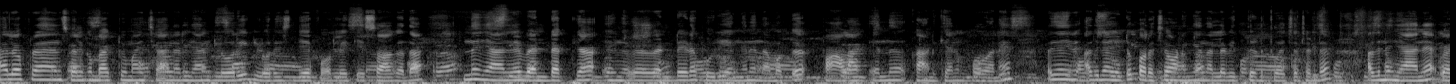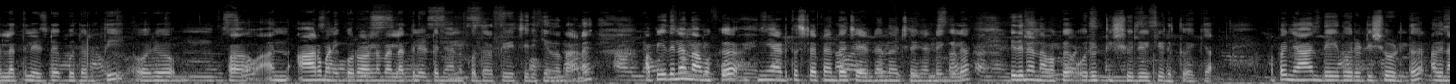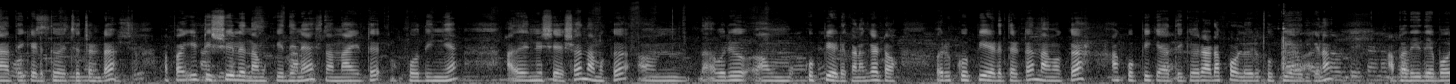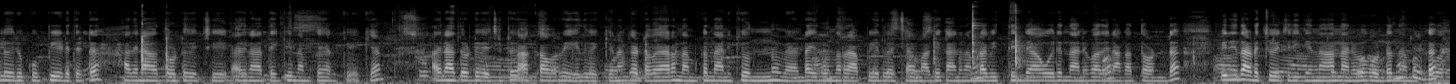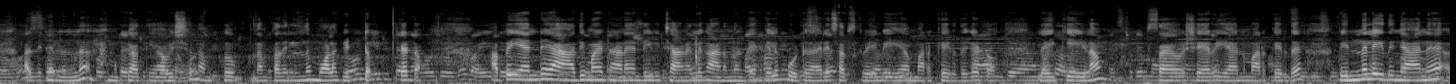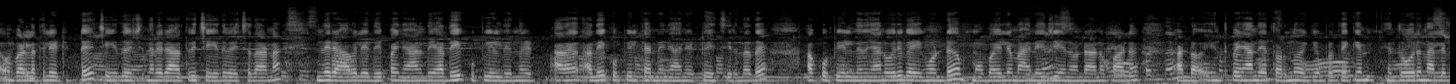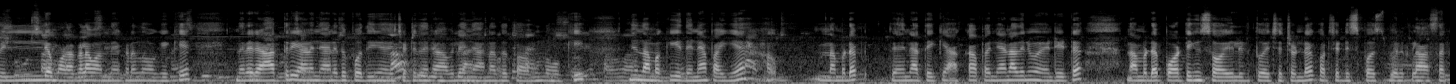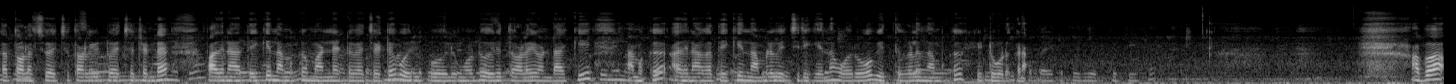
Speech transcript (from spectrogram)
Hello friends welcome back to my channel ഞാൻ glory Glory's J ഫോറിലേക്ക് സ്വാഗതം. ഇന്ന് ഞാൻ വെണ്ടയ്ക്ക വെണ്ടയുടെ പുരി എങ്ങനെ നമുക്ക് പാവാം എന്ന് കാണിക്കാനും പോവാണ്. ഞാൻ അതിനായിട്ട് കുറച്ച് ഉണങ്ങിയ നല്ല വിത്ത് എടുത്ത് വെച്ചിട്ടുണ്ട്. അതിനെ ഞാൻ വെള്ളത്തിലിട്ട് കുതിർത്തി ഒരു ആറ് മണിക്കൂറോളം വെള്ളത്തിലിട്ട് ഞാൻ കുതിർത്തി വെച്ചിരിക്കുന്നതാണ്. അപ്പോൾ ഇതിനെ നമുക്ക് ഇനി അടുത്ത സ്റ്റെപ്പ് എന്താ ചെയ്യേണ്ടതെന്ന് വെച്ച് കഴിഞ്ഞിട്ടുണ്ടെങ്കിൽ ഇതിനെ നമുക്ക് ഒരു ടിഷ്യൂലേക്ക് എടുത്ത് വയ്ക്കാം അപ്പോൾ ഞാൻ എന്ത് ചെയ്തു ഒരു ടിഷ്യൂ എടുത്ത് അതിനകത്തേക്ക് എടുത്ത് വെച്ചിട്ടുണ്ട്. അപ്പോൾ ഈ ടിഷ്യൂവിൽ നമുക്കിതിനെ നന്നായിട്ട് പൊതിഞ്ഞ് അതിന് ശേഷം നമുക്ക് ഒരു കുപ്പി എടുക്കണം കേട്ടോ. ഒരു കുപ്പി എടുത്തിട്ട് നമുക്ക് ആ കുപ്പിക്കകത്തേക്ക് ഒരു അടപ്പുള്ള ഒരു കുപ്പി ആയിരിക്കണം അപ്പോൾ അത് ഇതേപോലെ ഒരു കുപ്പി എടുത്തിട്ട് അതിനകത്തോട്ട് വെച്ച് അതിനകത്തേക്ക് നമുക്ക് ഇറക്കി വെക്കാം. അതിനകത്തോട്ട് വെച്ചിട്ട് ആ കവർ ചെയ്ത് വെക്കണം കേട്ടോ. വേറെ നമുക്ക് നനയ്ക്കൊന്നും വേണ്ട. ഇതൊന്ന് റാപ്പ് ചെയ്ത് വെച്ചാൽ മതി. കാരണം നമ്മുടെ വിത്തിന്റെ ആ ഒരു നനവ് അതിനകത്തുണ്ട്. പിന്നെ ഇത് അടച്ചു വെച്ചിരിക്കുന്ന ആ നനവ് കൊണ്ട് നമുക്ക് അതിൽ നിന്ന് നമുക്ക് അത്യാവശ്യം നമുക്ക് നമുക്കതിൽ നിന്ന് മുള കിട്ടും കേട്ടോ. അപ്പോൾ എന്റെ ആദ്യമായിട്ടാണ് എന്റെ ഈ ചാനൽ കാണുന്നുണ്ടെങ്കിൽ കൂട്ടുകാരെ സബ്സ്ക്രൈബ് ചെയ്യാൻ മറക്കരുത് കേട്ടോ. ലൈക്ക് ചെയ്യണം ഷെയർ ചെയ്യാനും മറക്കരുത്. ഇന്നലെ ഇത് ഞാൻ വെള്ളത്തിലിട്ടിട്ട് ചെയ്ത് വെച്ച് ഇന്നലെ രാത്രി ചെയ്ത് വെച്ചതാണ്. ഇന്ന് രാവിലെ ഇതിപ്പോൾ ഞാൻ അതേ കുപ്പിയിൽ നിന്ന് അതേ കുപ്പിയിൽ തന്നെ ഞാൻ ഇട്ട് വെച്ചിരുന്നത്. ആ കുപ്പിയിൽ നിന്ന് ഞാൻ ഒരു കൈ കൊണ്ട് മൊബൈൽ മാനേജ് ചെയ്യുന്നതുകൊണ്ടാണ് പാട്. കണ്ടോ? ഇതിപ്പോൾ ഞാൻ തുറന്ന് നോക്കിയപ്പോഴത്തേക്കും എന്തോ ഒരു നല്ല വലിയ മുളകളെ വന്നേക്കണം നോക്കിക്ക്. ഇന്നലെ രാത്രിയാണ് ഞാനിത് പൊതിഞ്ഞ് വെച്ചിട്ട് ഇന്ന് രാവിലെ ഞാനത് തുറന്ന് നോക്കി. ഇനി നമുക്ക് ഇതിനെ പയ്യെ നമ്മുടെ ഇതിനകത്തേക്ക് ആക്കുക അപ്പം ഞാൻ അതിന് വേണ്ടിയിട്ട് നമ്മുടെ പോട്ടിങ് സോയിൽ എടുത്ത് വെച്ചിട്ടുണ്ട്. കുറച്ച് ഡിസ്പോസിബിൾ ഗ്ലാസ് ഒക്കെ തുളച്ച് വെച്ച് തുളയിട്ട് വെച്ചിട്ടുണ്ട്. അപ്പം അതിനകത്തേക്ക് നമുക്ക് മണ്ണിട്ട് വെച്ചിട്ട് ഒരു കോലും കൊണ്ട് ഒരു തുളയുണ്ടാക്കി നമുക്ക് അതിനകത്തേക്ക് നമ്മൾ വെച്ചിരിക്കുന്ന ഓരോ വിത്തുകളും നമുക്ക് ഇട്ട് കൊടുക്കണം. അപ്പോൾ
